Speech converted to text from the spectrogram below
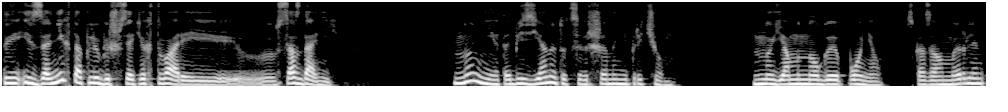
Ты из-за них так любишь всяких тварей и э, созданий?» Но нет, обезьяны тут совершенно ни при чем. «Но я многое понял», — сказал Мерлин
